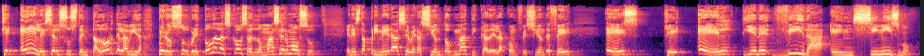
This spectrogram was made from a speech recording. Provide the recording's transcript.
que Él es el sustentador de la vida, pero sobre todas las cosas, lo más hermoso en esta primera aseveración dogmática de la confesión de fe es que Él tiene vida en sí mismo.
